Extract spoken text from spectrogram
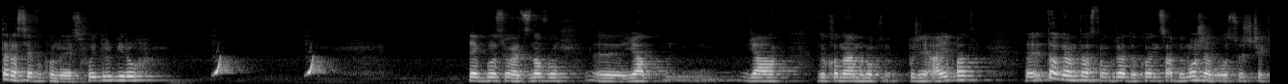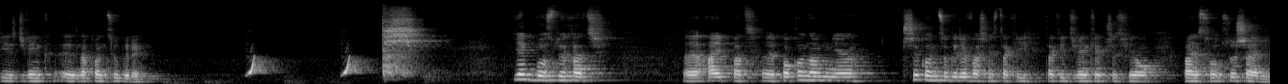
Teraz ja wykonuję swój drugi ruch. Jak było słychać znowu, y, ja, ja wykonałem ruch, później iPad. Dogram teraz tą grę do końca, aby można było słyszeć jaki jest dźwięk na końcu gry. Jak było słychać, iPad pokonał mnie. Przy końcu gry właśnie jest taki, taki dźwięk, jak przed chwilą Państwo usłyszeli.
